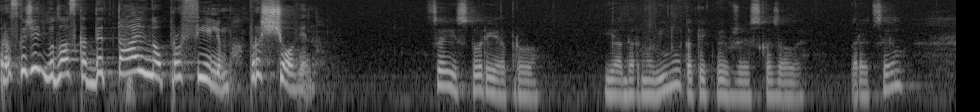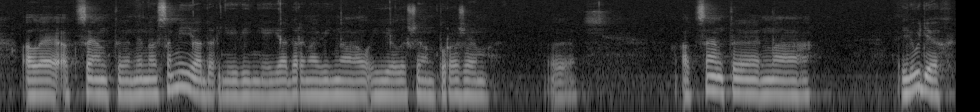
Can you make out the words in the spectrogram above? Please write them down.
Розкажіть, будь ласка, детально про фільм. Про що він? Це історія про ядерну війну, так як ви вже сказали перед цим. Але акцент не на самій ядерній війні. Ядерна війна є лише антуражем. Е, Акцент на людях,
